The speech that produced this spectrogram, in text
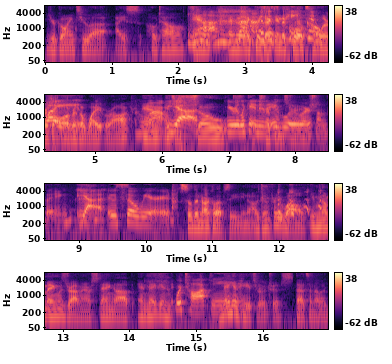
you're going to a ice hotel. Yeah. and, and they're like projecting the cool colors all over the white rock, oh, and wow. it's yeah. just so You're like in an and igloo or something. Yeah, it was so weird. So the narcolepsy, you know, I was doing pretty well, even though Megan was driving. I was staying up, and Megan. We're talking. Megan hates road trips. That's another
